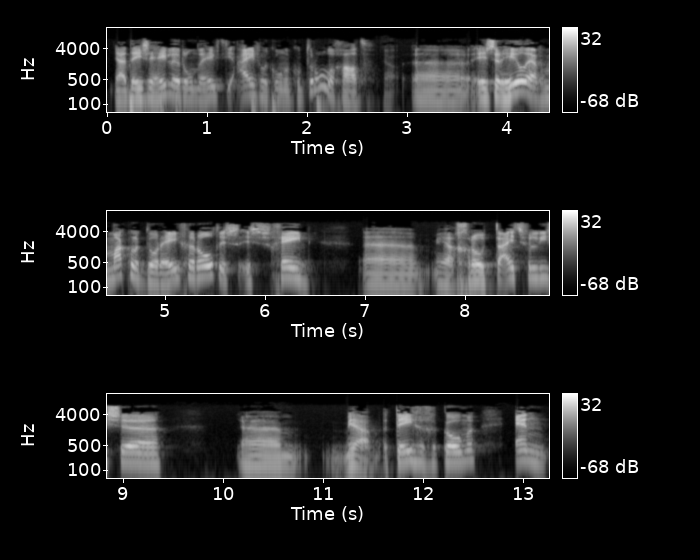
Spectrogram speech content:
ja, deze hele ronde heeft hij eigenlijk onder controle gehad. Ja. Uh, is er heel erg makkelijk doorheen gerold. Is, is geen uh, ja, groot tijdsverlies uh, ja, tegengekomen. En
